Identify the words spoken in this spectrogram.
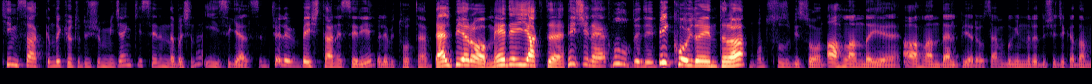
Kimse hakkında kötü düşünmeyeceksin ki senin de başına iyisi gelsin. Şöyle bir 5 tane seri. Böyle bir totem. Del Piero MD'yi yaktı. Peşine bu dedi. Bir koydu enter'a. Mutsuz bir son. Ah lan dayı. Ah lan Del Piero. Sen bugünlere düşecek adam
